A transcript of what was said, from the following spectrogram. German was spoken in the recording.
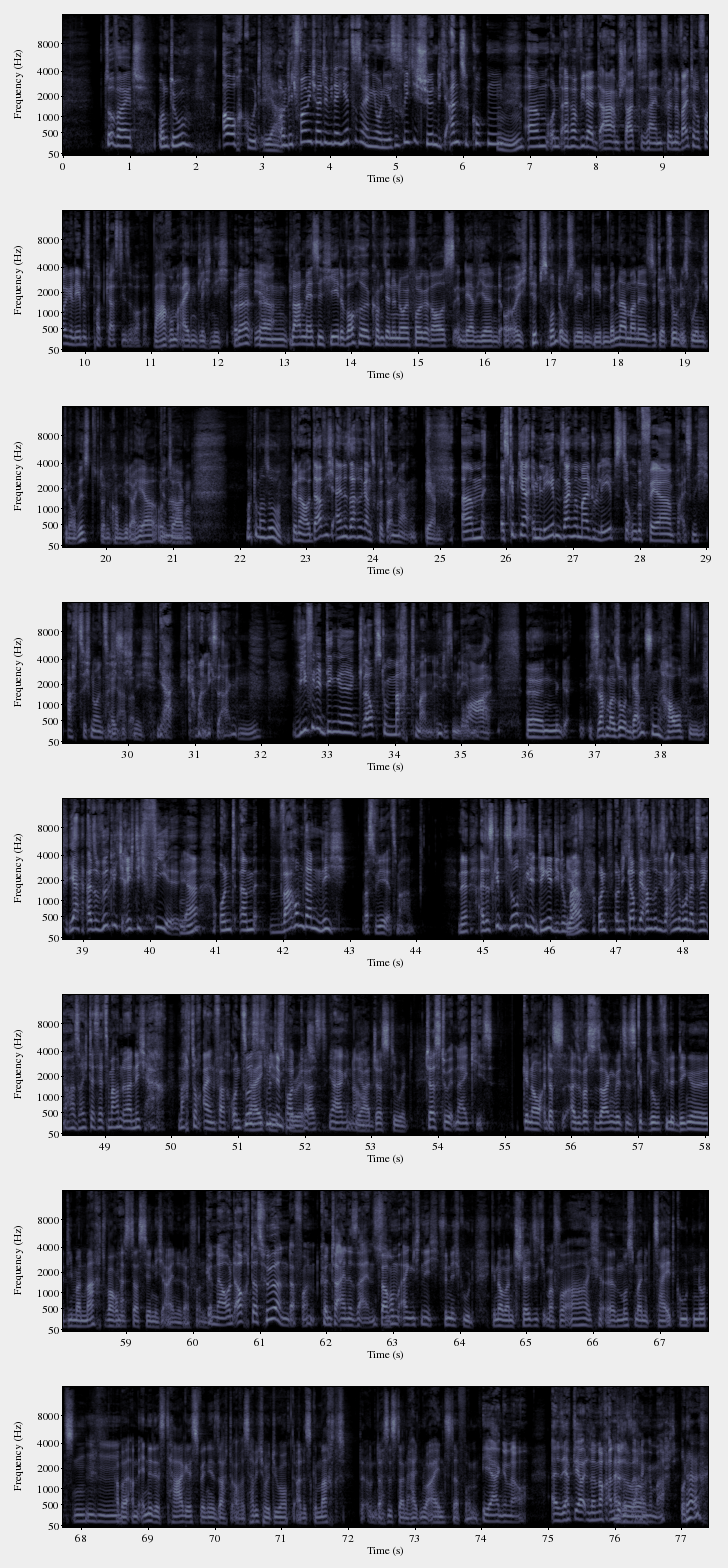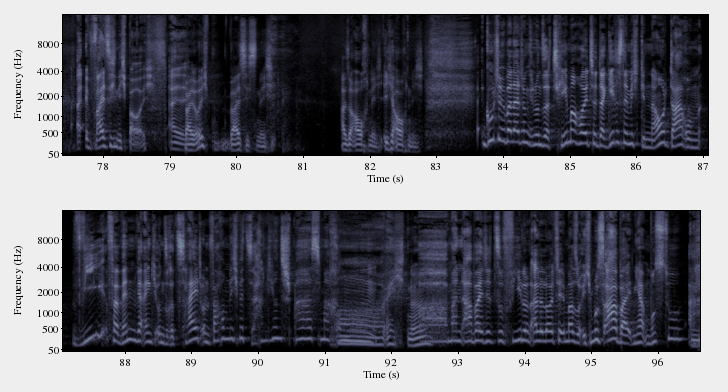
Soweit. Und du? Auch gut. Ja. Und ich freue mich heute wieder hier zu sein, Joni. Es ist richtig schön, dich anzugucken Mhm. ähm, und einfach wieder da am Start zu sein für eine weitere Folge Lebenspodcast diese Woche. Warum eigentlich nicht, oder? Ja. Ähm, planmäßig jede Woche kommt ja eine neue Folge raus, in der wir euch Tipps rund ums Leben geben. Wenn da mal eine Situation ist, wo ihr nicht genau wisst, dann kommen wir daher und Genau. sagen, mach doch mal so. Genau, darf ich eine Sache ganz kurz anmerken? Gern. Ähm, es gibt ja im Leben, sagen wir mal, du lebst so ungefähr, weiß nicht, 80, 90 Weiß Jahre. ich nicht. Ja, kann man nicht sagen. Mhm. Wie viele Dinge glaubst du macht man in diesem Leben? Boah, äh, ich sag mal so, einen ganzen Haufen. Ja, also wirklich richtig viel, Mhm. ja. Und ähm, warum dann nicht, was wir jetzt machen? Ne? Also es gibt so viele Dinge, die du Ja. machst und, und ich glaube, wir haben so diese Angewohnheit zu denken, oh, soll ich das jetzt machen oder nicht? Ach, mach doch einfach. Und so ist es Nike mit dem Spirit. Podcast. Ja, genau. Ja, just do it. Just do it, Nikes. Genau, das, also was du sagen willst, es gibt so viele Dinge, die man macht. Warum ist das hier nicht eine davon? Genau, und auch das Hören davon könnte eine sein. Warum eigentlich nicht? Finde ich gut. Genau, man stellt sich immer vor, ah, ich äh, muss meine Zeit gut nutzen. Mhm. Aber am Ende des Tages, wenn ihr sagt, oh, was habe ich heute überhaupt alles gemacht? Und das ist dann halt nur eins davon. Ja, genau. Also ihr habt ja dann noch andere Also- Sachen gemacht. Oder? Äh, Weiß ich nicht bei euch. Also, Bei euch weiß ich es nicht. Also auch nicht. Ich auch nicht. Gute Überleitung in unser Thema heute. Da geht es nämlich genau darum, wie verwenden wir eigentlich unsere Zeit und warum nicht mit Sachen, die uns Spaß machen. Oh, echt, ne? Oh, man arbeitet so viel und alle Leute immer so, ich muss arbeiten. Ja, musst du? Ach,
